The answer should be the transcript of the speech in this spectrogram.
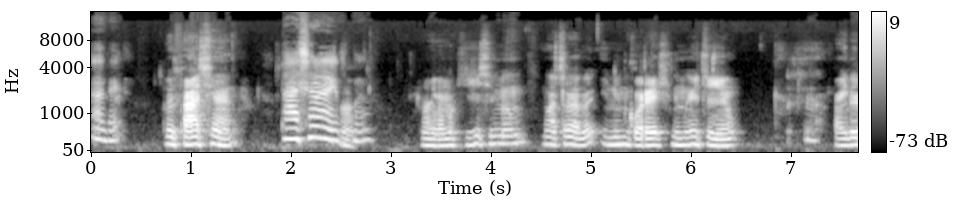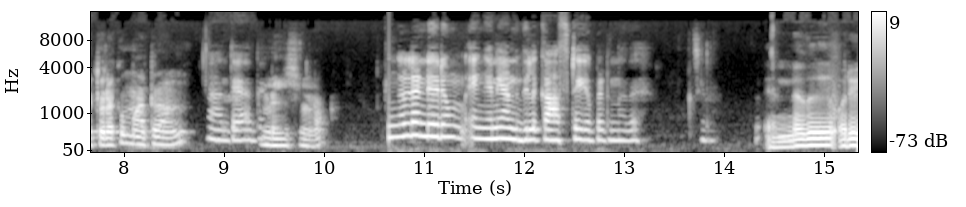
അതെ. പാഷനായിരുന്നു നമുക്ക് ഈ സിനിമ മാത്രമല്ല ഇനിയും കുറേ സിനിമകൾ ചെയ്യണം അതിന്റെ തുടക്കം മാത്രമാണ് അതെ നിങ്ങൾ രണ്ടുപേരും എങ്ങനെയാണ് ഇതിൽ കാസ്റ്റ് ചെയ്യപ്പെടുന്നത്? എന്റെത് ഒരു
